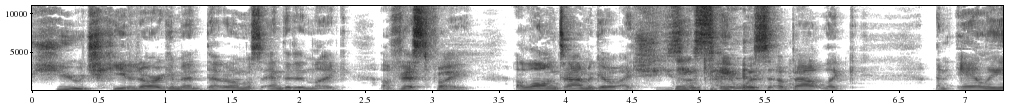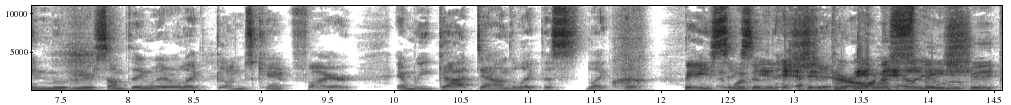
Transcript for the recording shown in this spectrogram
huge heated argument that almost ended in like a fist fight a long time ago. I Jesus. think it was about like an alien movie or something where they were like guns can't fire, and we got down to like this like the basics would of this shit. They're on a spaceship.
